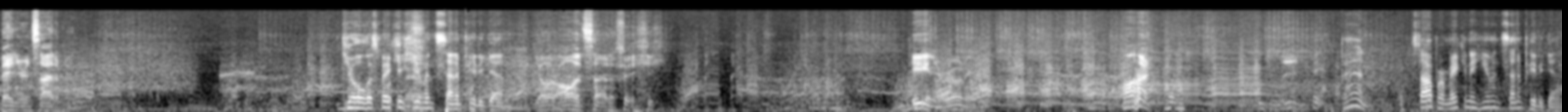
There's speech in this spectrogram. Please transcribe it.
Ben, you're inside of me. Yo, let's make a What's that? human centipede again. Y'all are all inside of me. Keegan, you're ruining it. Come on. Hey, Ben, stop. We're making a human centipede again.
